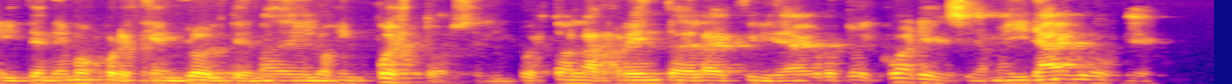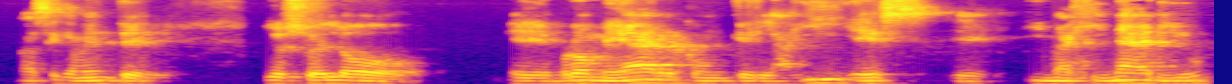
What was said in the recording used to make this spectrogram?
Ahí tenemos, por ejemplo, el tema de los impuestos, el impuesto a la renta de la actividad agropecuaria, que se llama IRAGRO, que básicamente yo suelo eh, bromear con que la I es eh, imaginario,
